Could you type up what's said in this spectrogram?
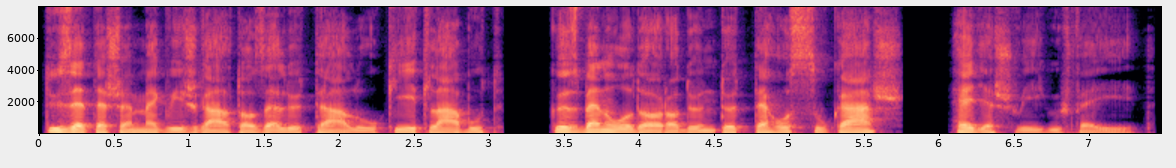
Tüzetesen megvizsgálta az előtte álló két lábut, közben oldalra döntötte hosszúkás, hegyes végű fejét.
